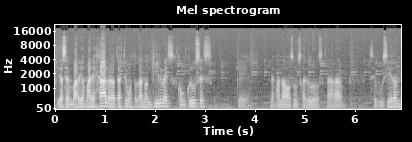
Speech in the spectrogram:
quizás en barrios más lejanos, la otra vez estuvimos tocando en Quilmes, con Cruces, que les mandamos un saludo, la verdad, se pusieron.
